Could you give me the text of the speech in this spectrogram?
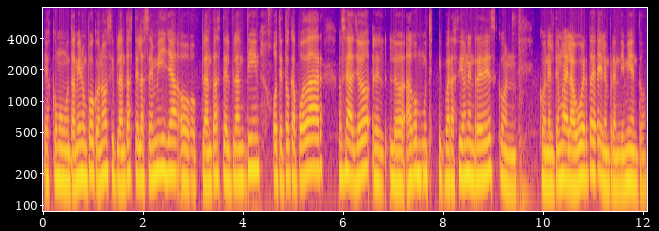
es como también un poco, ¿no? Si plantaste la semilla o plantaste el plantín o te toca podar. O sea, yo eh, lo, hago mucha equiparación en redes con, con el tema de la huerta y el emprendimiento.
